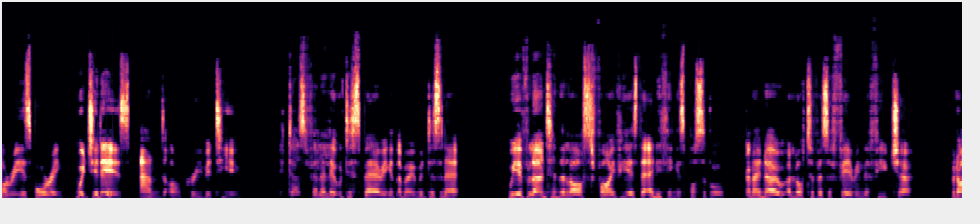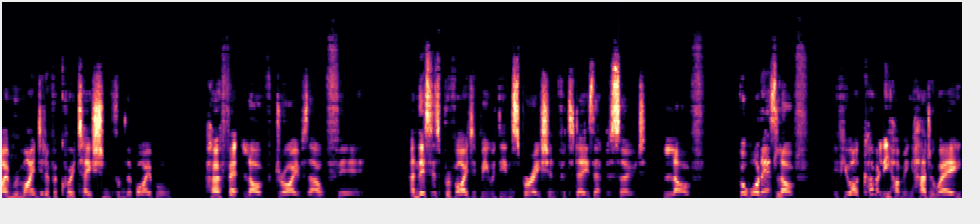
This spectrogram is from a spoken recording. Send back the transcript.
RE is boring, which it is, and I'll prove it to you. It does feel a little despairing at the moment, doesn't it? We have learnt in the last five years that anything is possible, and I know a lot of us are fearing the future, but I'm reminded of a quotation from the Bible Perfect love drives out fear. And this has provided me with the inspiration for today's episode love. But what is love? If you are currently humming Haddaway,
